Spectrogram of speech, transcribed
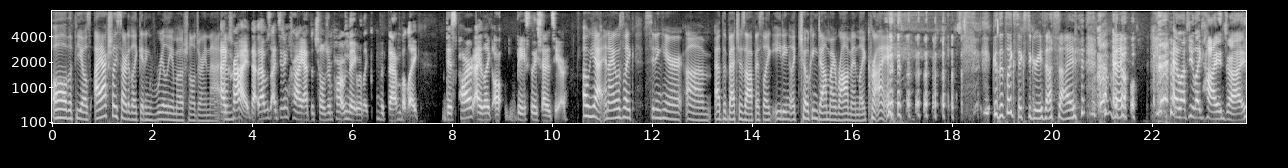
All the feels. I actually started like getting really emotional during that. I Um, cried. That that was. I didn't cry at the children part when they were like with them, but like this part, I like all, basically shed a tear. Oh yeah, and I was like sitting here um, at the Betch's office, like eating, like choking down my ramen, like crying, because it's like six degrees outside. but I left you like high and dry.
